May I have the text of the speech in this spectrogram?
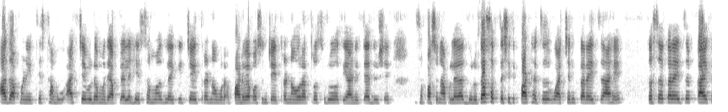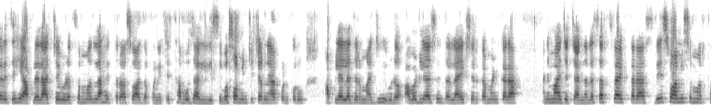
आज आपण इथेच थांबू. आजच्या व्हिडिओमध्ये आपल्याला हे समजलंय की चैत्र नवरा पाडव्यापासून चैत्र नवरात्र सुरू होते आणि त्या दिवशी पासून आपल्याला दुर्गा सप्तशती पाठाचं वाचन करायचं आहे. कसं करायचं काय करायचं हे आपल्याला आजच्या व्हिडिओत समजलं आहे. तर असं आज आपण इथे थांबू झालेली सेवा स्वामींचे चरणे अर्पण करू. आपल्याला जर माझी ही व्हिडिओ आवडली असेल तर लाईक शेअर कमेंट करा. आणि माझ्या चॅनलला सबस्क्राईब करा. श्री स्वामी समर्थ.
